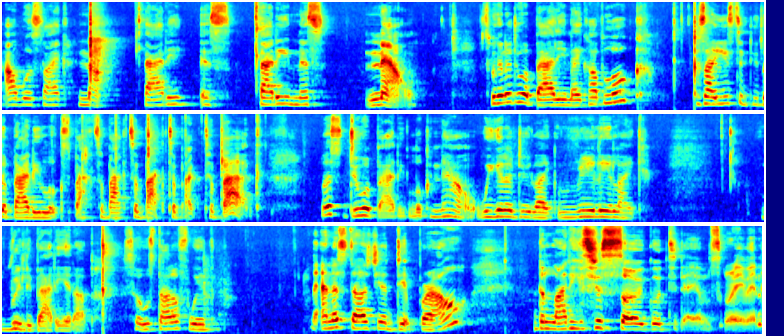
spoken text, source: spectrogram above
I was like nah baddie is baddiness now so we're gonna do a baddie makeup look because I used to do the baddie looks back to back to back to back to back. Let's do a baddie look now. We're gonna do like really like really baddie it up. So we'll start off with the Anastasia Dip Brow. The lighting is just so good today, I'm screaming.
